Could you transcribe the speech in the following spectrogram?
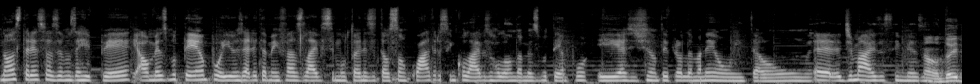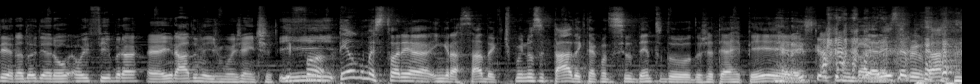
nós três fazemos RP ao mesmo tempo e o Zé também faz lives simultâneas, então são quatro, cinco lives rolando ao mesmo tempo e a gente não tem problema nenhum, então é demais assim mesmo. Não, doideira, doideira. O Oi Fibra é irado mesmo, gente. E, fã, tem alguma história engraçada, tipo, inusitada que tem acontecido dentro do, do GTRP? Era isso que eu ia perguntar. Era isso que eu ia perguntar?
